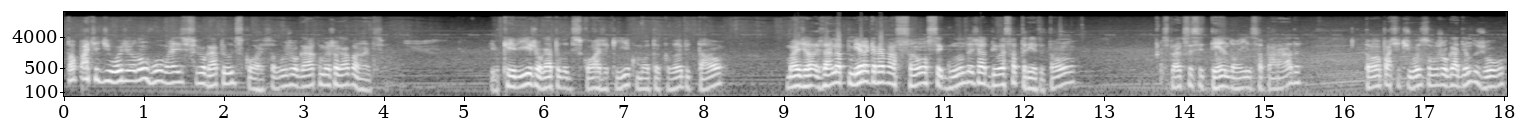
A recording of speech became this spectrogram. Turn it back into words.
Então a partir de hoje eu não vou mais jogar pelo Discord, só vou jogar como eu jogava antes. Eu queria jogar pelo Discord aqui, com o Motoclub e tal. Mas já, já na primeira gravação, segunda, já deu essa treta. Então, espero que vocês se entendam aí essa parada. Então a partir de hoje só vou jogar dentro do jogo.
